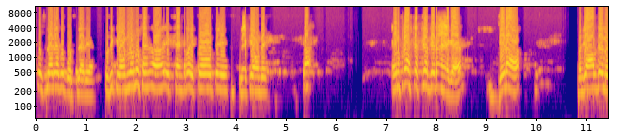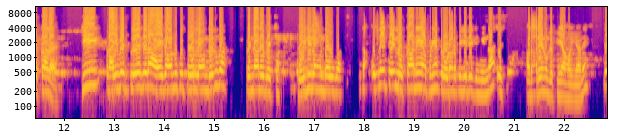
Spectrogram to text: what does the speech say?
ਕੁਝ ਲੈ ਰਿਹਾ ਕੋਈ ਕੁਝ ਲੈ ਰਿਹਾ। ਤੁਸੀਂ ਕਿਉਂ ਨਹੀਂ ਉਹਨੂੰ ਸੈਂ- ਇੱਕ ਸੈਂਟਰ ਇੱਕ ਤੇ ਲੈ ਕੇ ਆਉਂਦੇ? ਤਾਂ ਇਨਫਰਾਸਟ੍ਰਕਚਰ ਜਿਹੜਾ ਹੈਗਾ ਜਿਹੜਾ ਪੰਜਾਬ ਦੇ ਲੋਕਾਂ ਦਾ ਹੈ, ਕੀ ਪ੍ਰਾਈਵੇਟ ਪਲੇਅਰ ਜਿਹੜਾ ਆਏਗਾ ਉਹਨੂੰ ਕੋਈ ਪੋਲ ਲਾਉਣ ਦੇ ਦੂਗਾ? ਪਿੰਡਾਂ ਦੇ ਵਿੱਚ ਕੋਈ ਨਹੀਂ ਲਾਉਣ ਦਊਗਾ। ਤਾਂ ਉਹਦੇ ਤੇ ਲੋਕਾਂ ਨੇ ਆਪਣੀਆਂ ਕਰੋੜਾਂ ਰੁਪਏ ਦੀ ਜ਼ਮੀਨਾਂ ਇਸ ਅਦਾਰੇ ਨੂੰ ਦਿੱਤੀਆਂ ਹੋਈਆਂ ਨੇ ਤੇ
